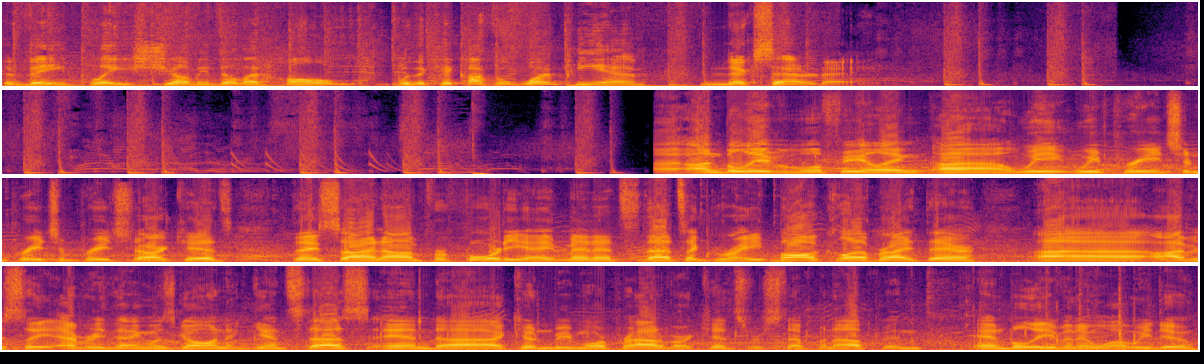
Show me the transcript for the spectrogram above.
They play Shelbyville at home with a kickoff at 1 p.m. next Saturday. Uh, unbelievable feeling. Uh, we, we preach and preach and preach to our kids. They sign on for 48 minutes. That's a great ball club right there. Uh, obviously, everything was going against us, and uh, I couldn't be more proud of our kids for stepping up and, and believing in what we do.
